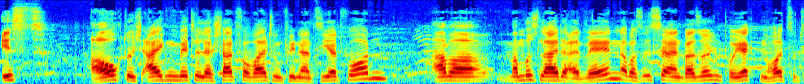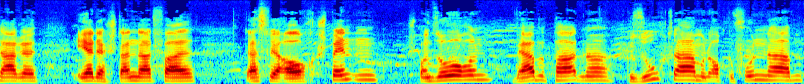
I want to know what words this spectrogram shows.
ist auch durch Eigenmittel der Stadtverwaltung finanziert worden. Aber man muss leider erwähnen, aber es ist ja bei solchen Projekten heutzutage eher der Standardfall, dass wir auch Spenden, Sponsoren, Werbepartner gesucht haben und auch gefunden haben,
